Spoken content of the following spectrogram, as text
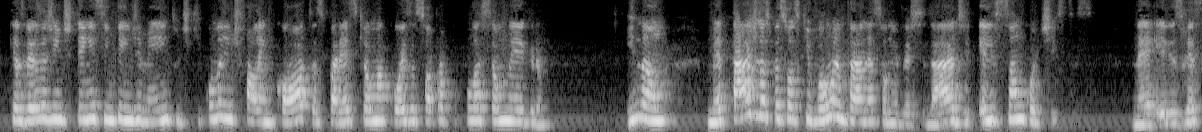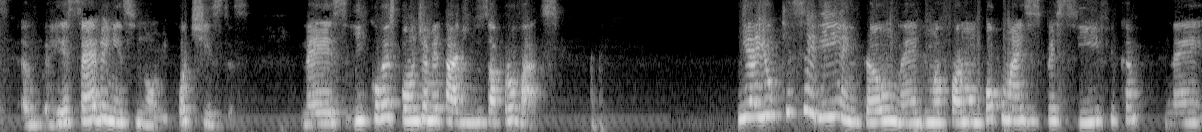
Porque às vezes a gente tem esse entendimento de que quando a gente fala em cotas, parece que é uma coisa só para a população negra. E não. Metade das pessoas que vão entrar nessa universidade, eles são cotistas né? Eles recebem esse nome, cotistas, né? E corresponde à metade dos aprovados. E aí, o que seria, então, né, de uma forma um pouco mais específica, né,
